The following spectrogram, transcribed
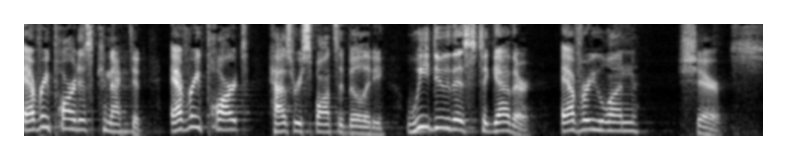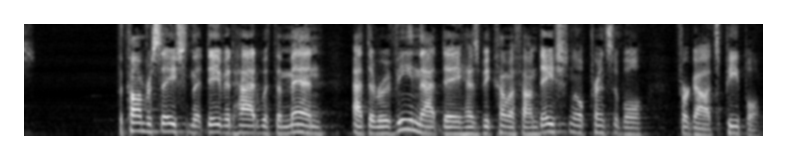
every part is connected, every part has responsibility. We do this together, everyone shares. the conversation that David had with the men at the ravine that day has become a foundational principle for God's people.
